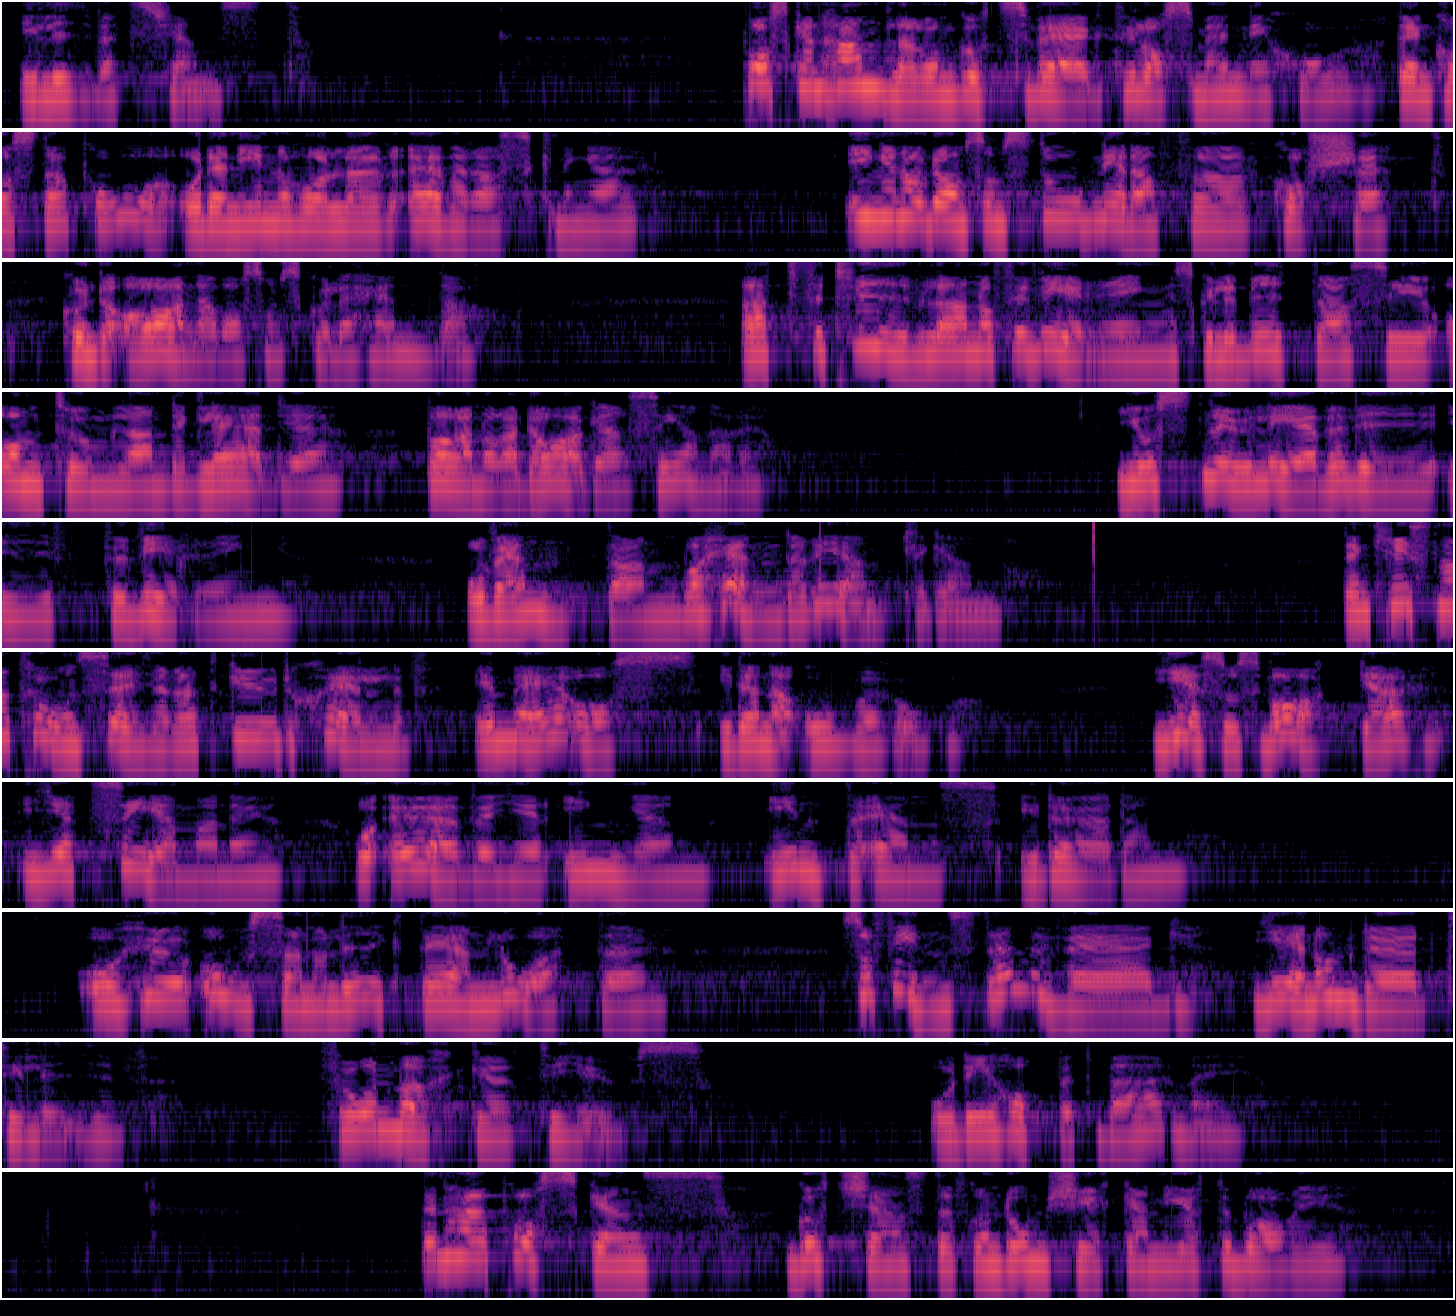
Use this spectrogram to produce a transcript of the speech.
i livets tjänst. Påsken handlar om Guds väg till oss människor. Den kostar på och den innehåller överraskningar. Ingen av dem som stod nedanför korset kunde ana vad som skulle hända. Att förtvivlan och förvirring skulle bytas i omtumlande glädje bara några dagar senare. Just nu lever vi i förvirring och väntan. Vad händer egentligen? Den kristna tron säger att Gud själv är med oss i denna oro. Jesus vakar i Getsemane och överger ingen, inte ens i döden. Och hur osannolikt det än låter så finns det en väg genom död till liv, från mörker till ljus. Och det hoppet bär mig. Den här påskens gudstjänster från domkyrkan i Göteborg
